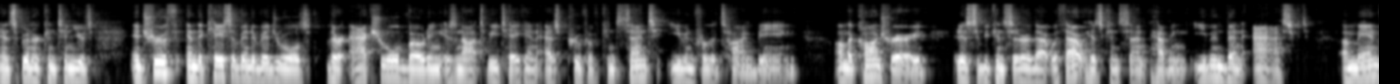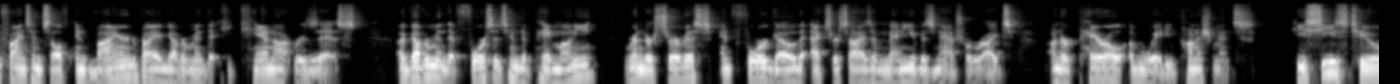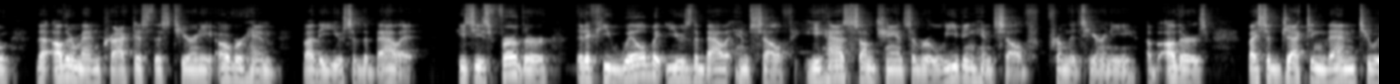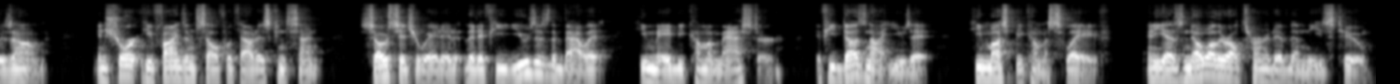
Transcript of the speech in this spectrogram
And Spooner continues, in truth, in the case of individuals, their actual voting is not to be taken as proof of consent, even for the time being. On the contrary, it is to be considered that without his consent having even been asked, a man finds himself environed by a government that he cannot resist, a government that forces him to pay money, render service, and forego the exercise of many of his natural rights under peril of weighty punishments. He sees, too, that other men practice this tyranny over him by the use of the ballot. He sees further that if he will but use the ballot himself, he has some chance of relieving himself from the tyranny of others by subjecting them to his own. In short, he finds himself without his consent, so situated that if he uses the ballot, he may become a master. If he does not use it, he must become a slave. And he has no other alternative than these two.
